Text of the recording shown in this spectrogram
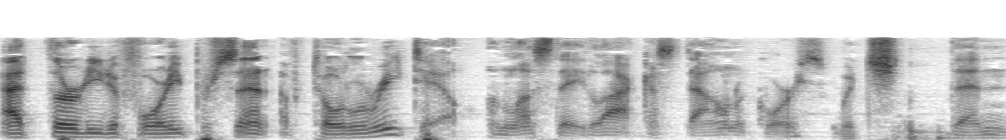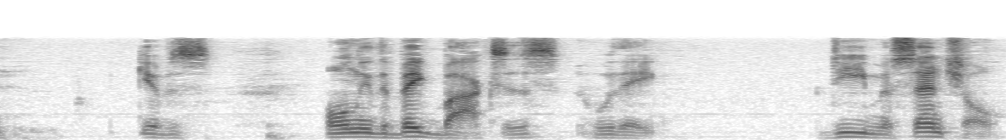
at 30 to 40% of total retail, unless they lock us down, of course, which then gives only the big boxes, who they deem essential,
